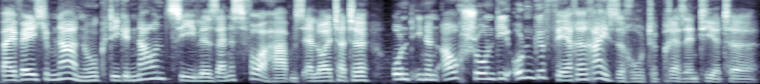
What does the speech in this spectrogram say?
bei welchem Nanuk die genauen Ziele seines Vorhabens erläuterte und ihnen auch schon die ungefähre Reiseroute präsentierte.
